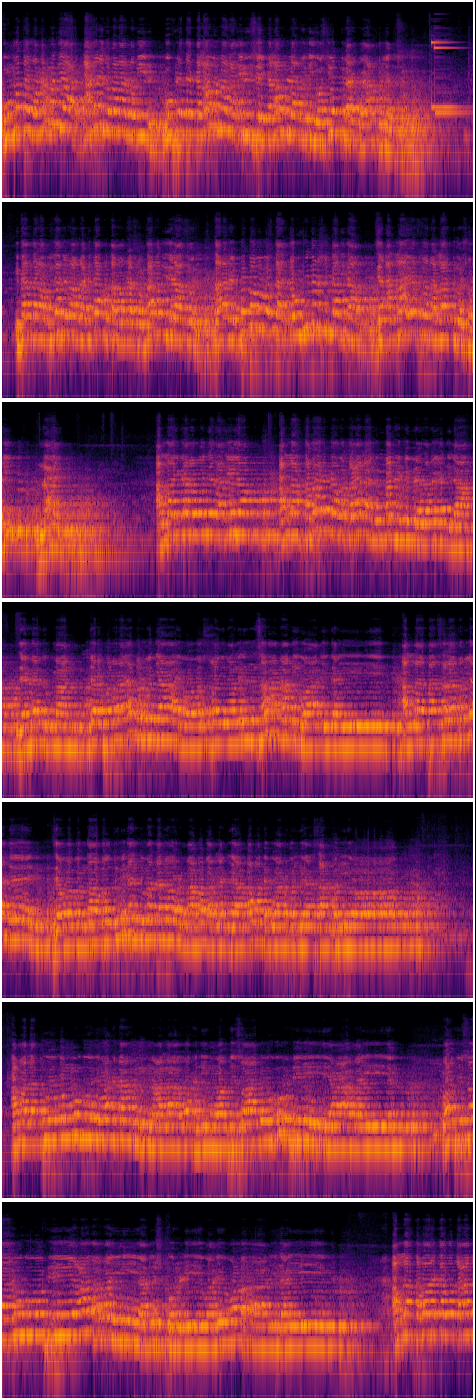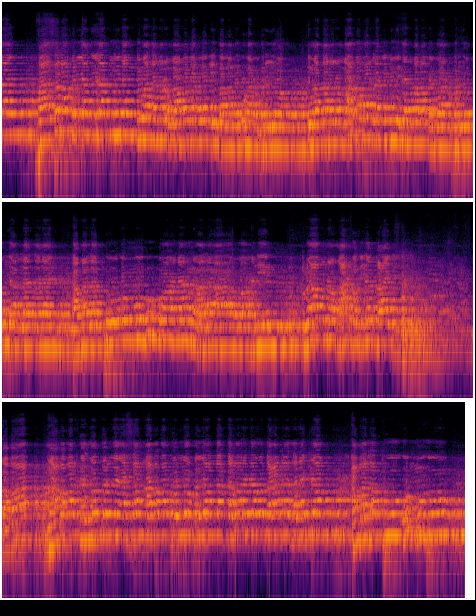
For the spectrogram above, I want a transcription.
উম্মতে মুহাম্মদিয়ার আখেরি জমানার নবীর উপরে যে কালামুল্লাহ নাযিল হইছে। কালামুল্লাহর মধ্যে ওসিয়ত গুলারে বয়ান করিয়া দিছে। ইকার দ্বারা বুঝা গেল আমরা কিতাব করতাম আমরা সন্তানাদি যারা আছেন তারা প্রথম অবস্থায় তৌহিদের শিক্ষা দিতাম যে আল্লাহ একজন, আল্লাহর কোনো শরীক নাই। আল্লাহ এখানের মধ্যে রাজি হইয়া আল্লাহ তাবারকা ওয়া তাআলা লুকমান জানাইয়া দিলা যে, হে লুকমান যার আয় ওয়া ওয়াসাইনাল আল্লাহ ফাসলা করিয়া দেন। যে ও বান্দা হো তুমি দেন তোমার তানোর মা বাবার লাগিয়া বালা ব্যবহার করিয়া সান করিও حملته أمه وهنا على وهن وفصاله في عامين وفصاله في عامين أن اشكر لي ولوالديك আল্লাহ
